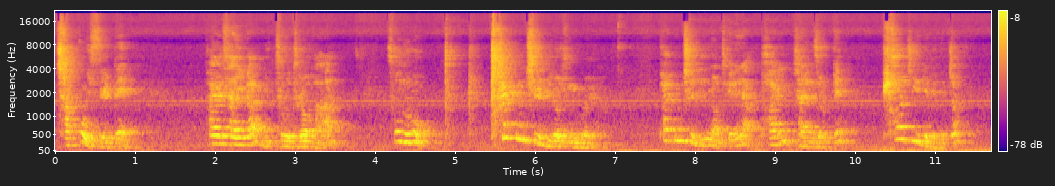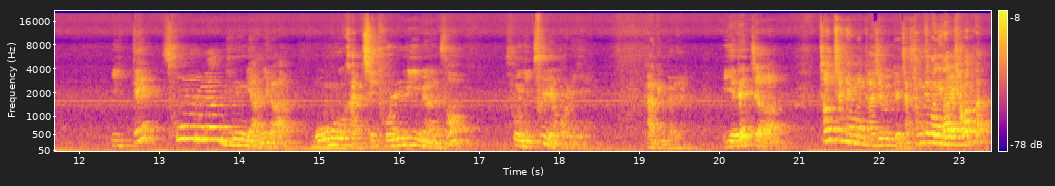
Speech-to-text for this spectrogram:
잡고 있을 때 팔 사이가 밑으로 들어가 손으로 팔꿈치를 밀어주는 거예요. 팔꿈치를 밀면 어떻게 되냐? 팔이 자연스럽게 펴지게 되겠죠? 이때 손으로만 미는 게 아니라 몸으로 같이 돌리면서 손이 풀려버리게 가는 거예요. 이해됐죠? 천천히 한번 다시 해볼게요. 자, 상대방이 나를 잡았다.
